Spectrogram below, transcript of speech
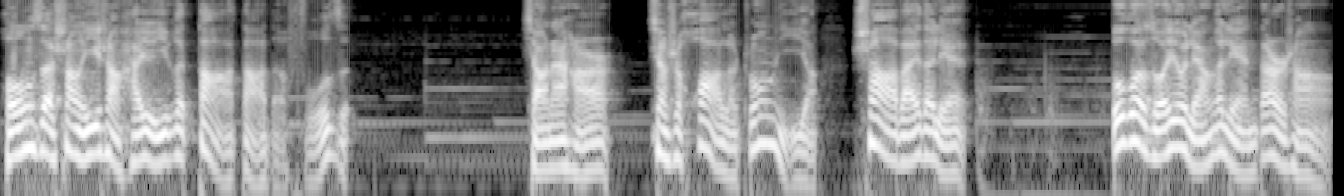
红色上衣上还有一个大大的福字。小男孩像是化了妆一样，煞白的脸。不过左右两个脸蛋上，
